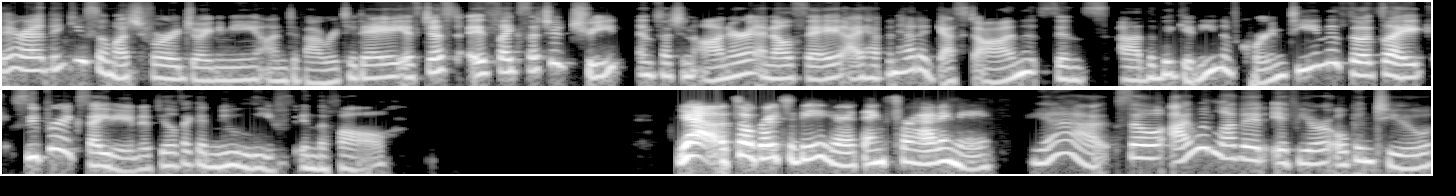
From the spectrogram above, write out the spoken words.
Sarah, thank you so much for joining me on Devoured today. It's just, it's like such a treat and such an honor. And I'll say I haven't had a guest on since uh, the beginning of quarantine. So it's like super exciting. It feels like a new leaf in the fall. Yeah, it's so great to be here. Thanks for having me. Yeah. So I would love it if you're open to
